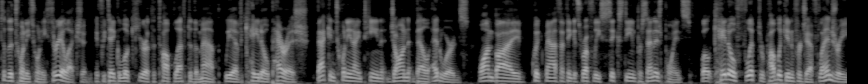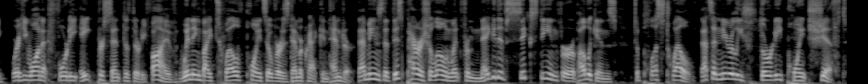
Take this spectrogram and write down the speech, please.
to the 2023 election. If we take a look here at the top left of the map, we have Caddo Parish, back in 2019, John Bel Edwards won by quick math, I think it's roughly 16 percentage points. Well, Caddo flipped Republican for Jeff Landry, where he won at 48% to 35, winning by 12 points over his Democrat contender. That means that this parish alone went from negative 16 for Republicans to plus 12. That's a nearly 30 point shift.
